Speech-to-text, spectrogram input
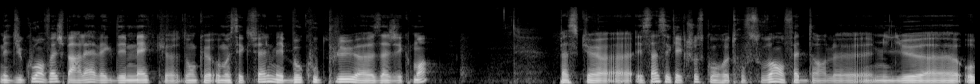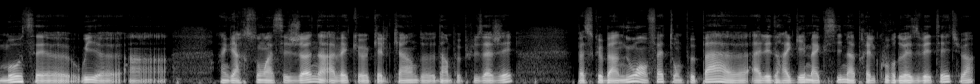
mais du coup, en fait, je parlais avec des mecs, euh, donc, euh, homosexuels, mais beaucoup plus euh, âgés que moi. Parce que, et ça, c'est quelque chose qu'on retrouve souvent, en fait, dans le milieu homo. C'est, oui, un, un garçon assez jeune avec quelqu'un d'un peu plus âgé. Parce que, ben, nous, en fait, on peut pas aller draguer Maxime après le cours de SVT, tu vois.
